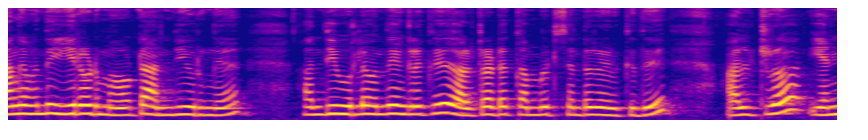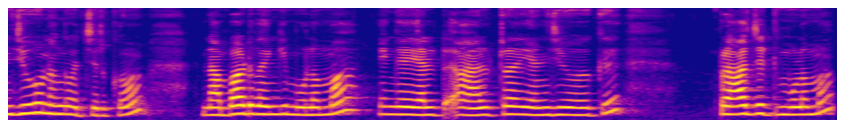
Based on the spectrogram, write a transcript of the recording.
நாங்கள் வந்து ஈரோடு மாவட்டம் அந்தியூருங்க. அந்தியூரில் வந்து எங்களுக்கு அல்ட்ராடெக் கம்ப்யூட்டர் சென்டர் இருக்குது. அல்ட்ரா என்ஜிஓ நாங்கள் வச்சுருக்கோம். நபார்டு வங்கி மூலமாக எங்கள் எல் அல்ட்ரா என்ஜிஓவுக்கு ப்ராஜெக்ட் மூலமாக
